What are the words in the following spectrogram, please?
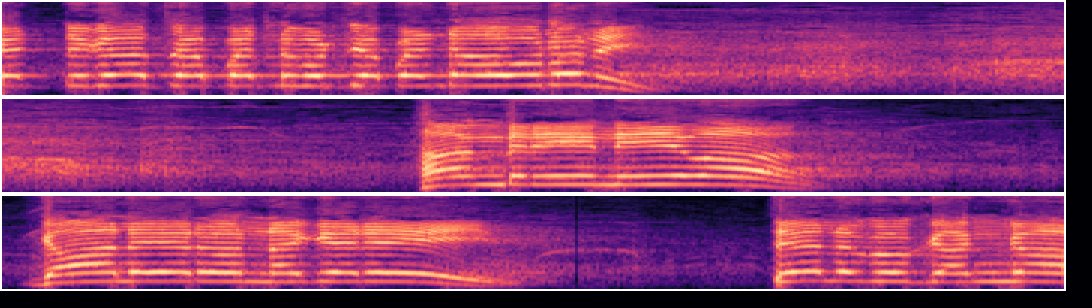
గట్టిగా చప్పట్లు కూడా చెప్పండి అవునని హంద్రి నీవ గాలేరు నగరి తెలుగు గంగా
